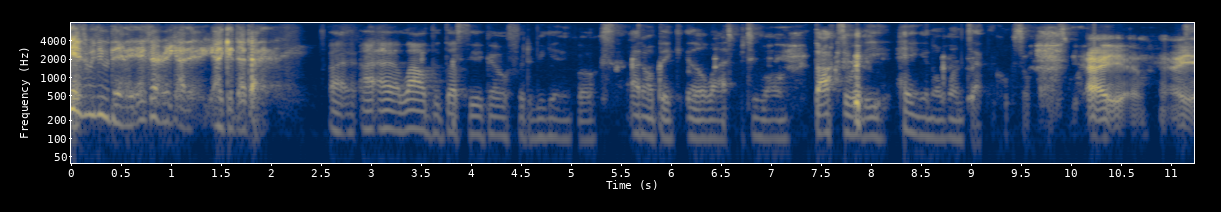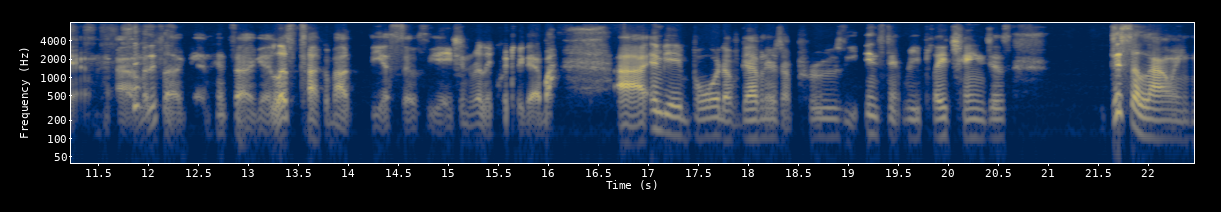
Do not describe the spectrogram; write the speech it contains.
Yes, we do that. I got it. I get that. I, I allowed the Dusty to go for the beginning, folks. I don't think it'll last for too long. Doc's already hanging on one technical so far. I am. I am. Um, but it's all good. It's all good. Let's talk about the association really quickly there. Uh, NBA Board of Governors approves the instant replay changes, disallowing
